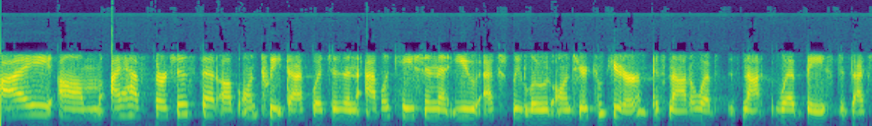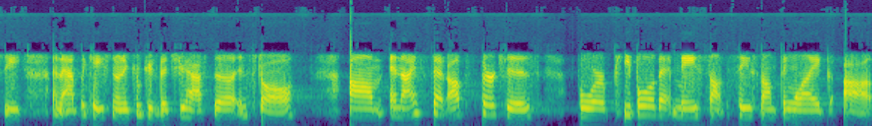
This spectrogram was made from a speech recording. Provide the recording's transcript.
I um, I have searches set up on TweetDeck, which is an application that you actually load onto your computer. It's not a web. It's not web based. It's actually an application on your computer that you have to install. Um, and I set up searches for people that may so- say something like uh,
